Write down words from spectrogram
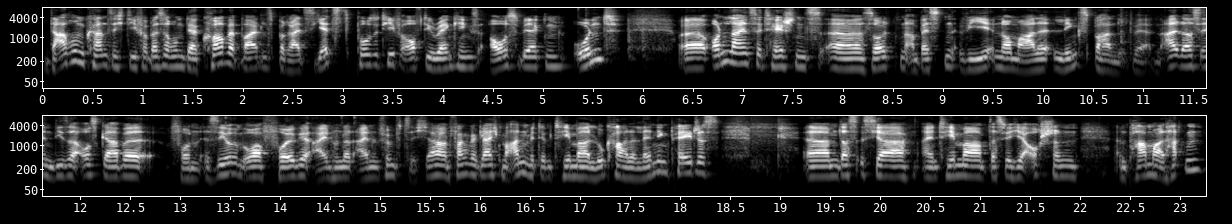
Darum kann sich die Verbesserung der Core Web Vitals bereits jetzt positiv auf die Rankings auswirken und äh, Online-Citations äh, sollten am besten wie normale Links behandelt werden. All das in dieser Ausgabe von SEO im Ohr Folge 151. Ja, und fangen wir gleich mal an mit dem Thema lokale Landingpages. Ähm, das ist ja ein Thema, das wir hier auch schon ein paar Mal hatten.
